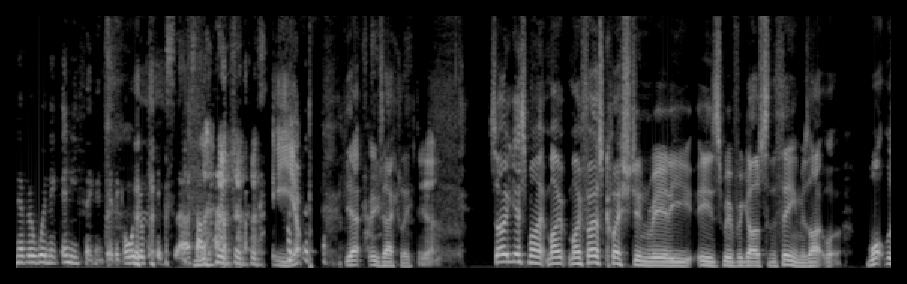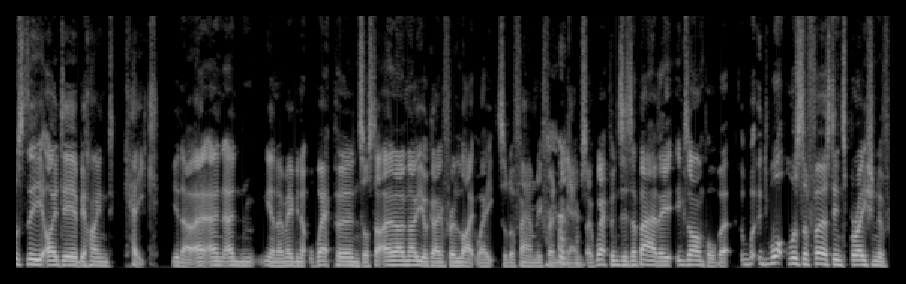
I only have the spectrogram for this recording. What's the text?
never winning anything and getting all your kicks uh, sabotaged. yep. Yeah, exactly. yeah. So I guess my, my, my first question really is with regards to the theme is like, what was the idea behind cake? You know, and, and, and you know, maybe not weapons or stuff. And I know you're going for a lightweight sort of family friendly game, so weapons is a bad example. But what was the first inspiration of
